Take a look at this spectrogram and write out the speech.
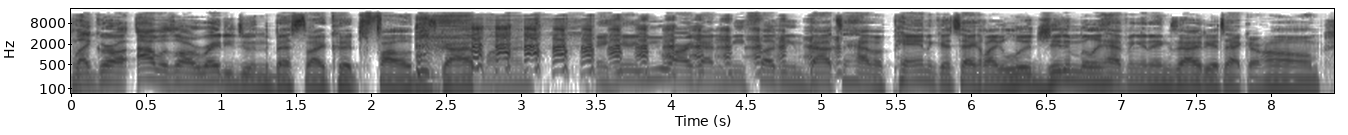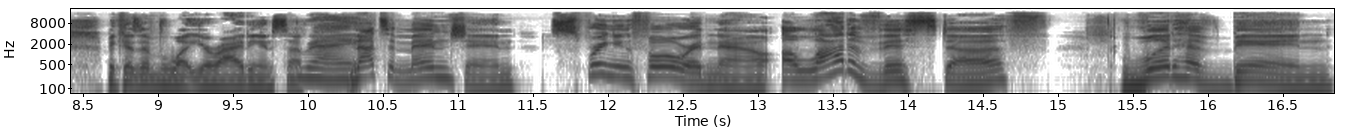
Like, girl, I was already doing the best I could to follow these guidelines. and here you are, got me fucking about to have a panic attack, like legitimately having an anxiety attack at home because of what you're writing and stuff. Right. Not to mention, springing forward now, a lot of this stuff would have been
